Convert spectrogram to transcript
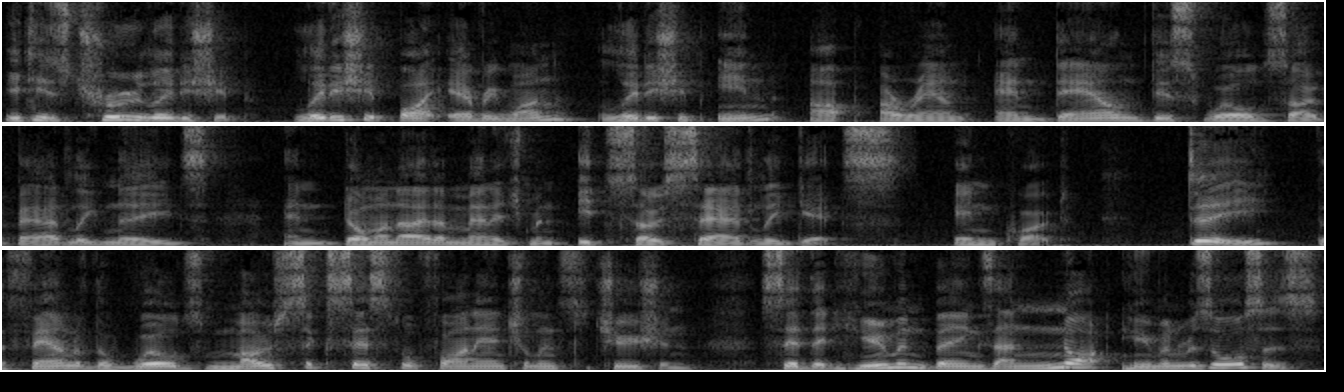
It is true leadership, leadership by everyone, leadership in, up, around, and down this world so badly needs, and dominator management it so sadly gets. End quote. Dee, the founder of the world's most successful financial institution, said that human beings are not human resources.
